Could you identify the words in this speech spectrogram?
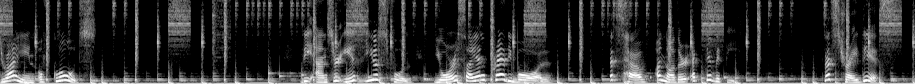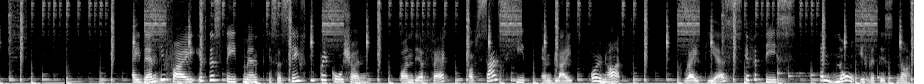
drying of clothes. The answer is useful. You're so incredible. Have another activity. Let's try this. Identify if the statement is a safety precaution on the effect of sun's heat and light or not. Write yes if it is and no if it is not.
